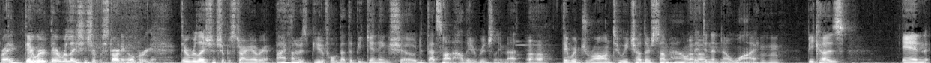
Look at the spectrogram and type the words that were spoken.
right? They were- their relationship was starting over again. their relationship was starting over. Again. But I thought it was beautiful that the beginning showed that's not how they originally met. Uh-huh. They were drawn to each other somehow, and they didn't know why. Because in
